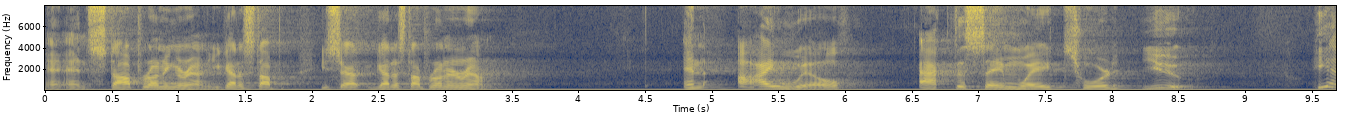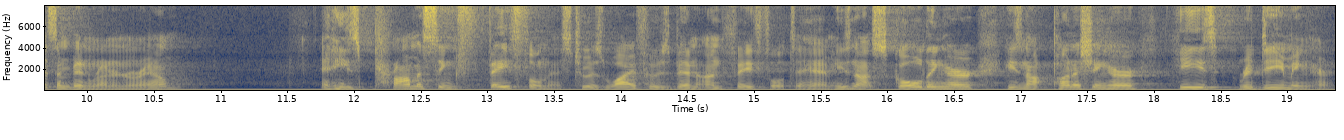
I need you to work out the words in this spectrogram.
and, and stop running around. You got to stop. You got to stop running around. And I will act the same way toward you. He hasn't been running around. And he's promising faithfulness to his wife who's been unfaithful to him. He's not scolding her, he's not punishing her, he's redeeming her.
